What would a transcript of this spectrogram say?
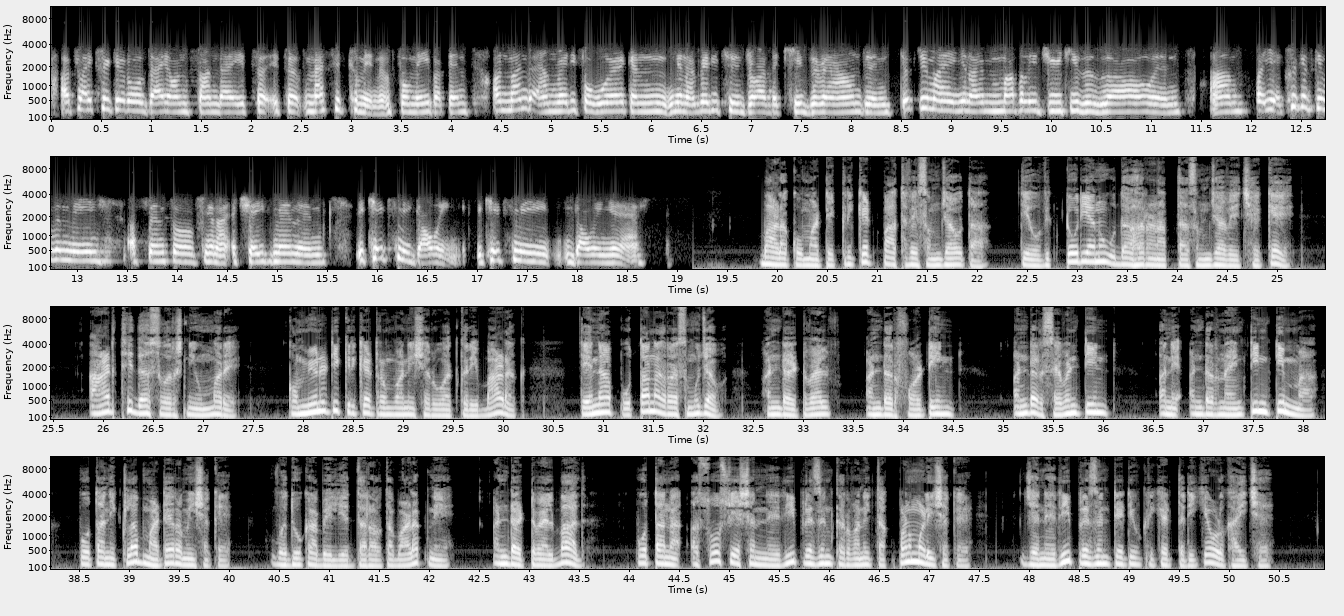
I play cricket all day on Sunday. It's a it's a massive commitment for me. But then on Monday I'm ready for work and you know ready to drive the kids around and just do my you know motherly duties as well. And um, but yeah, cricket's given me a sense of you know achievement and it keeps me going. It keeps me going. Yeah. બાળકો માટે cricket pathway સમજાવતા, તેઓ વિક્ટોરિયાનું ઉદાહરણ આપતા સમજાવે છે કે, આઠથી દસ વર્ષની ઉંમરે કોમ્યુનિટી ક્રિકેટ રમવાની શરૂઆત કરી બાળક તેના પોતાના રસ મુજબ under twelve, under fourteen, under seventeen અને અંડર નાઇન્ટીન ટીમમાં પોતાની ક્લબ માટે રમી શકે. વધુ કાબેલિયત ધરાવતા બાળકને અંડર ટ્વેલ્વ બાદ પોતાના એસોસિએશનને રિપ્રેઝેન્ટ કરવાની તક પણ મળી શકે. જેને રિપ્રેઝેન્ટેટિવ ક્રિકેટ તરીકે ઓળખાય છે.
